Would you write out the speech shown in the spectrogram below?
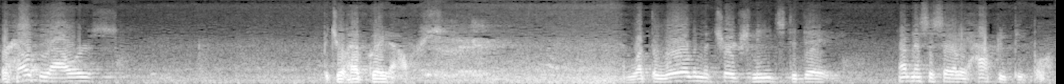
or healthy hours, but you'll have great hours. And what the world and the church needs today, not necessarily happy people,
